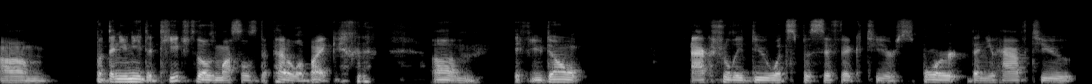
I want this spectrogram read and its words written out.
Um, but then you need to teach those muscles to pedal a bike. um, if you don't actually do what's specific to your sport, then you have to,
